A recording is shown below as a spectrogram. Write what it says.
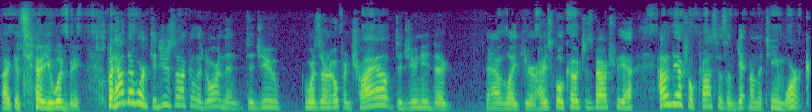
I could tell you would be. But how'd that work? Did you just knock on the door and then did you? Was there an open tryout? Did you need to have like your high school coaches vouch for you? How did the actual process of getting on the team work?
